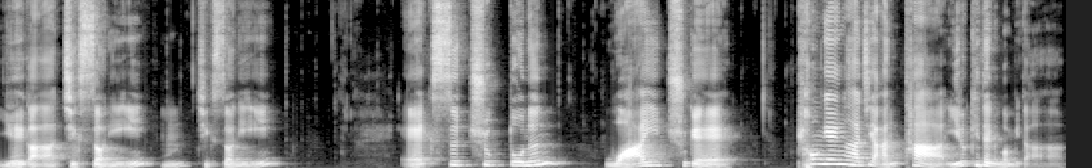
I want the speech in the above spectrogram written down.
얘가 직선이 음, 직선이 x축 또는 y축에 평행하지 않다 이렇게 되는 겁니다.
